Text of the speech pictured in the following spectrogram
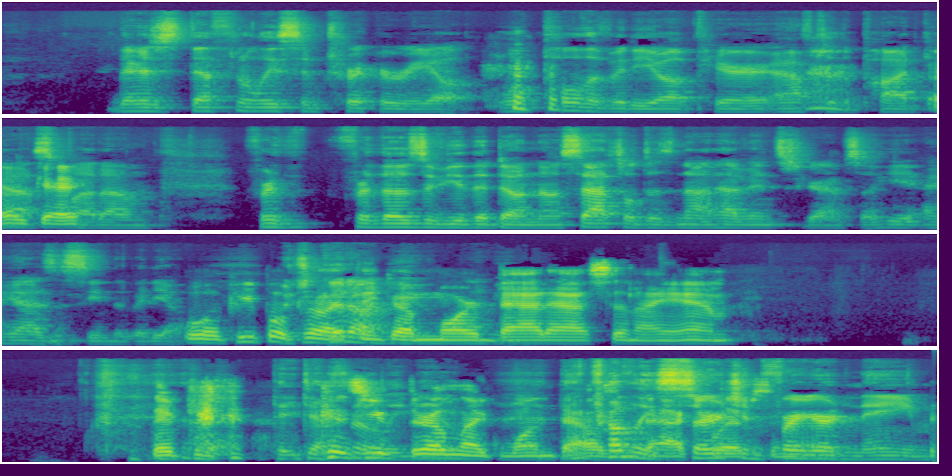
there's definitely some trickery. I'll, we'll pull the video up here after the podcast. Okay. But um, for for those of you that don't know, Satchel does not have Instagram, so he, he hasn't seen the video. Well, people probably think I'm more I mean, badass than I am. They because you've thrown do. like one thousand. Probably searching for your name.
